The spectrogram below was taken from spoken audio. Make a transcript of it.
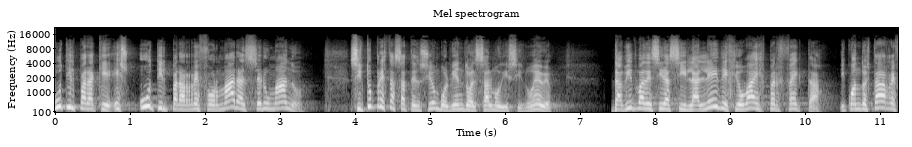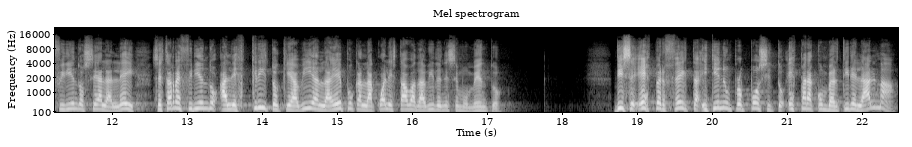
¿Útil para qué? Es útil para reformar al ser humano. Si tú prestas atención, volviendo al Salmo 19, David va a decir así, la ley de Jehová es perfecta y cuando está refiriéndose a la ley, se está refiriendo al escrito que había en la época en la cual estaba David en ese momento. Dice, es perfecta y tiene un propósito, es para convertir el alma.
